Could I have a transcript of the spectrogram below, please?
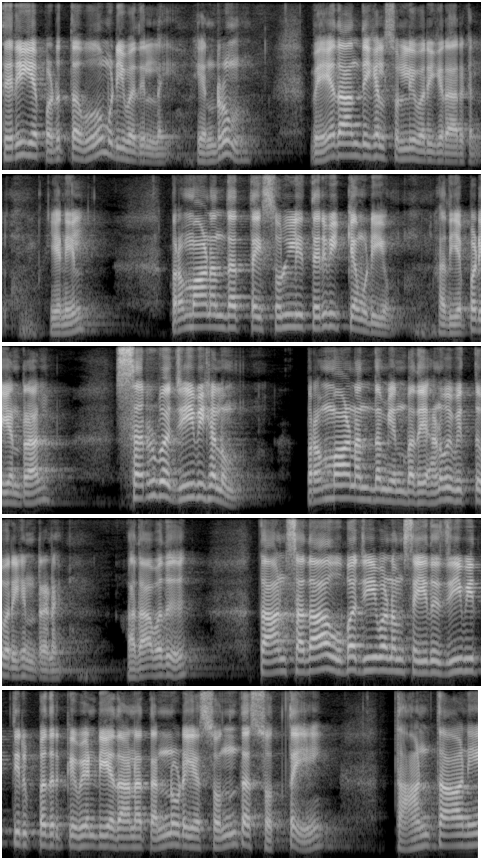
தெரியப்படுத்தவோ முடிவதில்லை என்றும் வேதாந்திகள் சொல்லி வருகிறார்கள். எனில் பிரம்மானந்தத்தை சொல்லி தெரிவிக்க முடியும். அது எப்படி என்றால் சர்வ ஜீவிகளும் பிரம்மானந்தம் என்பதை அனுபவித்து வருகின்றன. அதாவது தான் சதா உபஜீவனம் செய்து ஜீவித்திருப்பதற்கு வேண்டியதான தன்னுடைய சொந்த சொத்தை தான் தானே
